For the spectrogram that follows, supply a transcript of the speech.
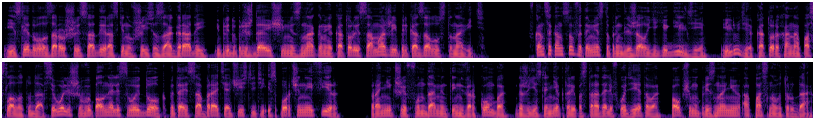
и исследовала заросшие сады, раскинувшиеся за оградой и предупреждающими знаками, которые сама же и приказала установить. В конце концов, это место принадлежало ее гильдии, и люди, которых она послала туда, всего лишь выполняли свой долг, пытаясь собрать и очистить испорченный эфир, проникший в фундамент инверкомба, даже если некоторые пострадали в ходе этого, по общему признанию, опасного труда.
